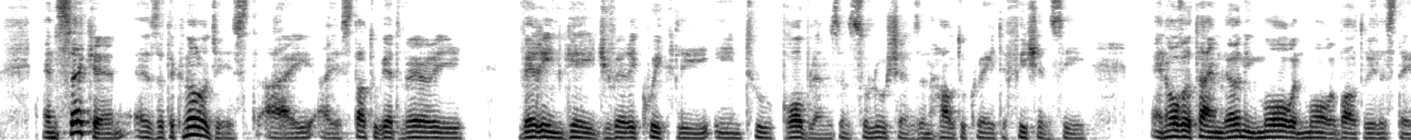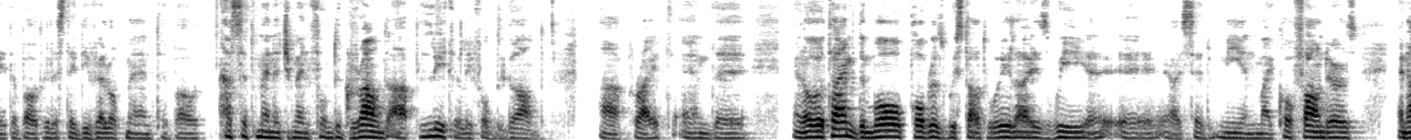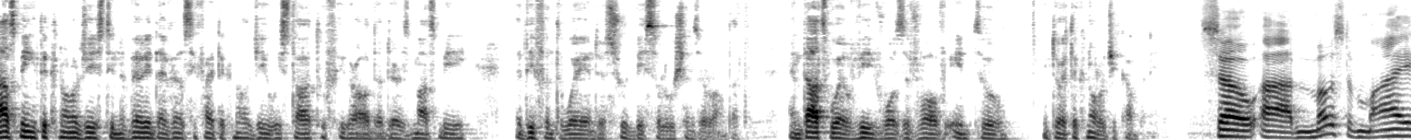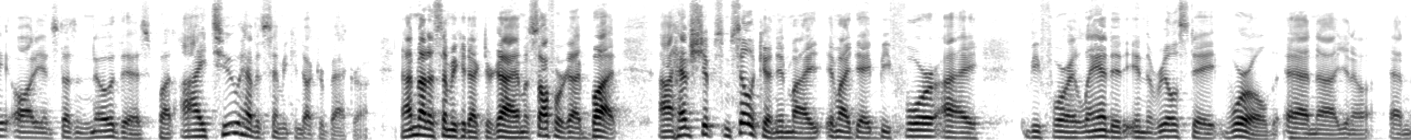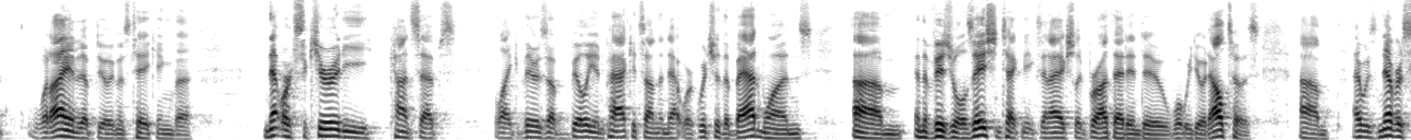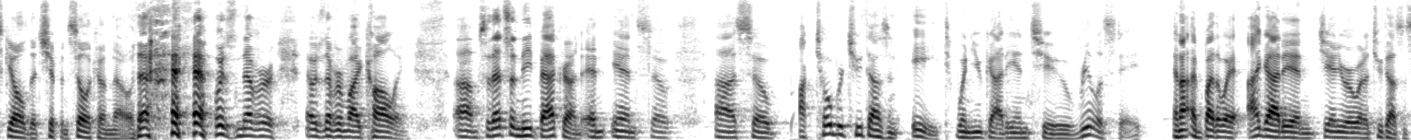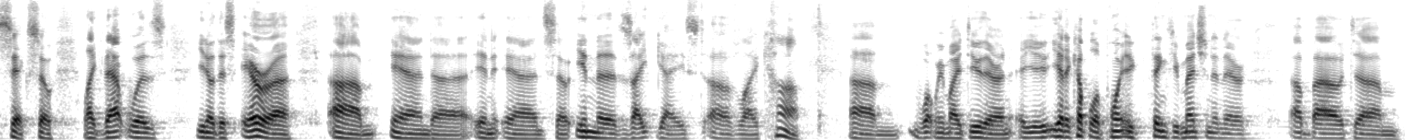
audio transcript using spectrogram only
And second, as a technologist, I I start to get very very engaged very quickly into problems and solutions and how to create efficiency and over time learning more and more about real estate, about real estate development, about asset management from the ground up, literally from the ground up, right? And uh, and over time, the more problems we start to realize, we, uh, uh, I said, me and my co-founders, and us being technologists in a very diversified technology, we start to figure out that there must be a different way, and there should be solutions around that. And that's where Veev was evolved into into a technology company. So uh, most of my audience doesn't know this, but I too have a semiconductor background. Now I'm not a semiconductor guy; I'm a software guy, but I have shipped some silicon in my in my day before I before I landed in the real estate world. And uh, you know, and what I ended up doing was taking the network security concepts, like there's a billion packets on the network, which are the bad ones, um, and the visualization techniques, and I actually brought that into what we do at Altos. Um, I was never skilled at shipping silicon, though. That was never that was never my calling. Um, so that's a neat background. And and so uh, so October 2008, when you got into real estate, and I, by the way, I got in January 1 of 2006. So like that was you know this era, um, and uh, and and so in the zeitgeist of like, huh, um, what we might do there. And you, you, had a couple of point things you mentioned in there about um,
